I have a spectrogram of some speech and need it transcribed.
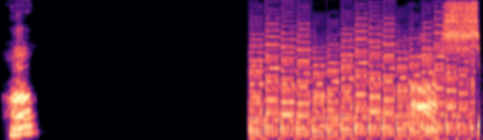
Huh? Ah, oh, shit.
